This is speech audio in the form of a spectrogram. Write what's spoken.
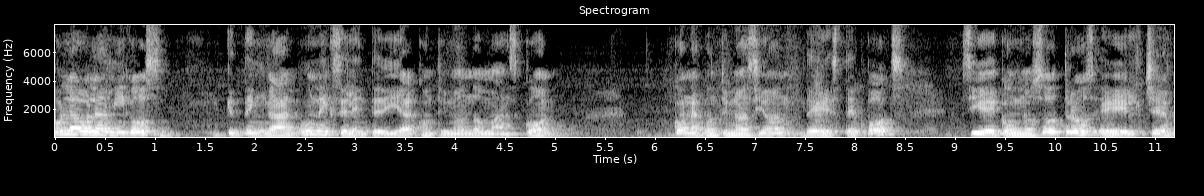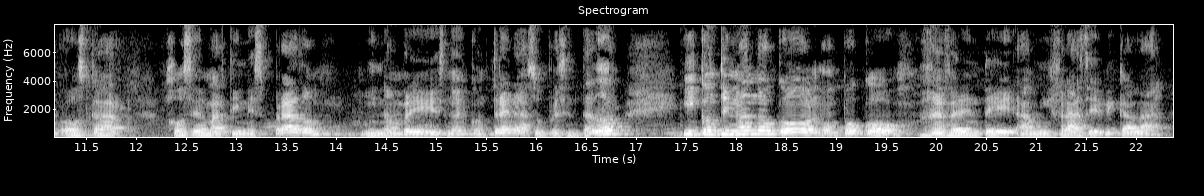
Hola, hola amigos, que tengan un excelente día continuando más con, con la continuación de este POTS. Sigue con nosotros el chef Oscar José Martínez Prado. Mi nombre es Noel Contreras, su presentador. Y continuando con un poco referente a mi frase de cada,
